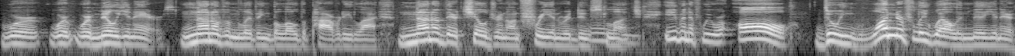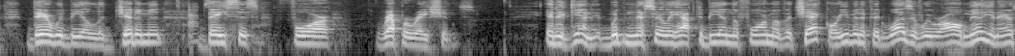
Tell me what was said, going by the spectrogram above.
were, were were millionaires, none of them living below the poverty line, none of their children on free and reduced mm-hmm. lunch, even if we were all doing wonderfully well in millionaires, there would be a legitimate basis for reparations. And again, it wouldn't necessarily have to be in the form of a check, or even if it was, if we were all millionaires,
